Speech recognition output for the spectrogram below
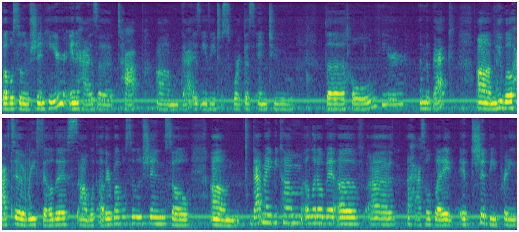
bubble solution here and it has a top um, that is easy to squirt this into the hole here in the back um, you will have to refill this uh, with other bubble solutions so um, that might become a little bit of uh, a hassle but it, it should be pretty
